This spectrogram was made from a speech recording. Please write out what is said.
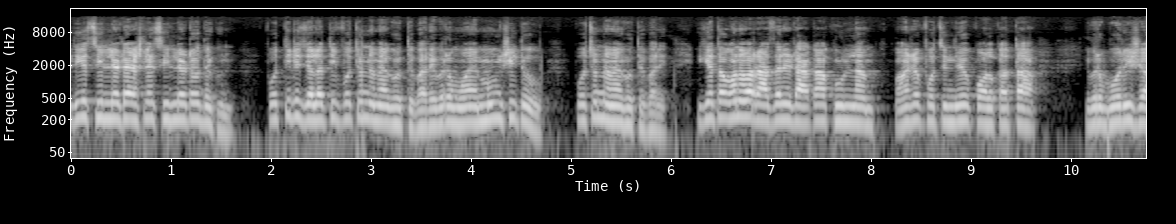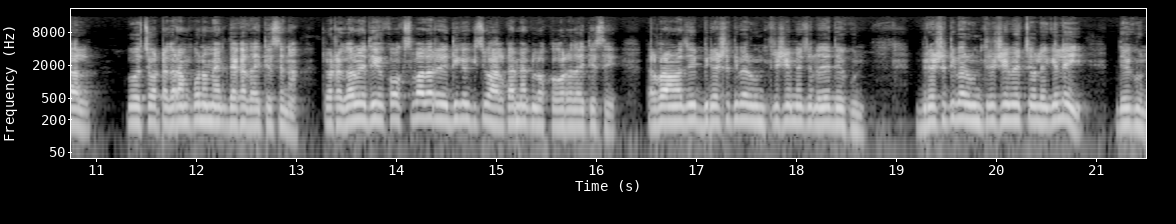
এদিকে সিলেটে আসলে সিলেটেও দেখুন, প্রতিটি জেলাতেই প্রচণ্ড মেঘ হতে পারে। এবারে ময়মনসিংহেও প্রচণ্ড মেঘ হতে পারে। এদিকে তখন আবার রাজধানী ঢাকা, খুলনা বাংলাদেশের পশ্চিম দিকে কলকাতা, এবারে বরিশাল চট্টগ্রাম কোনো মেঘ দেখা যাইতেছে না। চট্টগ্রামের এদিকে কক্সবাজারের এদিকে কিছু হালকা মেঘ লক্ষ্য করা যাইতেছে। তারপর আমরা যদি বৃহস্পতিবার উনত্রিশে মে চলে যাই দেখুন। বৃহস্পতিবার উনত্রিশে মে চলে গেলেই দেখুন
